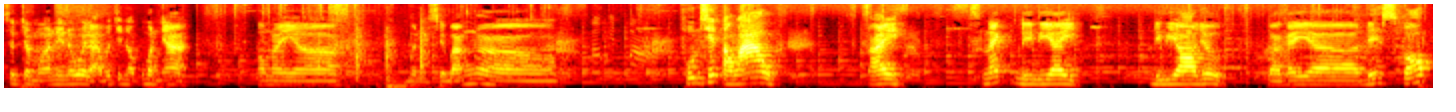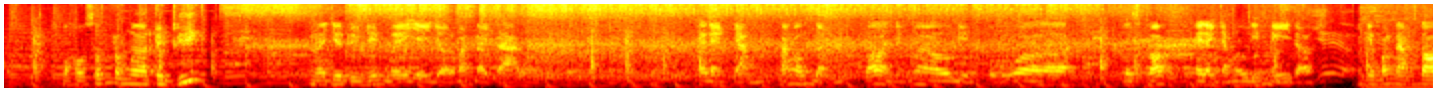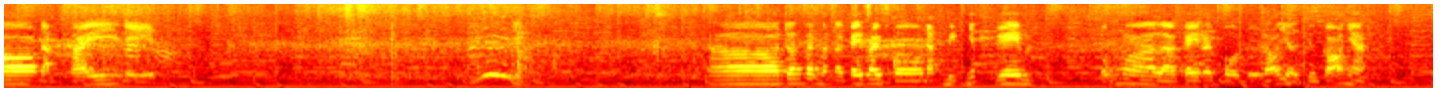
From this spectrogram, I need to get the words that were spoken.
xin chào mừng anh em đã quay lại với channel của mình nha. Hôm nay uh, mình sẽ bắn uh, full set tàu lao. Đây snack DBA DBR chứ. Và cây ờ, uh, Descop Một khẩu súng trong uh, truyền thuyết. Nơi chưa truyền thuyết mẹ vậy giờ nó bắn đại trà rồi. Cái đạn chậm, bắn ổn định. Đó là những ưu điểm của uh, Descop Hay đạn chậm ưu điểm mẹ trời nhưng bắn đam to đầm tay đẹp. À, trên tay mình là cây rifle đặc biệt nhất game. Cũng ờ, là cây rifle từ đó giờ chưa có nha.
